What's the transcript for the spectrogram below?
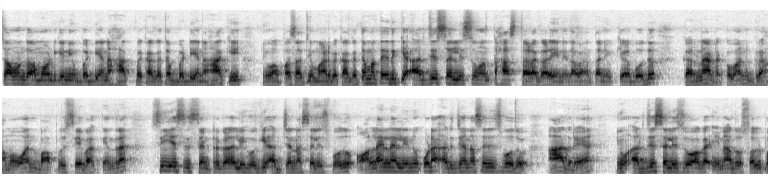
ಸೊ ಆ ಒಂದು ಅಮೌಂಟ್ಗೆ ನೀವು ಬಡ್ಡಿಯನ್ನು ಹಾಕಬೇಕಾಗತ್ತೆ. ಬಡ್ಡಿಯನ್ನು ಹಾಕಿ ನೀವು ವಾಪಸಾತಿ ಮಾಡಬೇಕಾಗತ್ತೆ. ಮತ್ತು ಇದಕ್ಕೆ ಅರ್ಜಿ ಸಲ್ಲಿಸುವಂತಹ ಸ್ಥಳಗಳೇನಿದಾವೆ ಅಂತ ನೀವು ಕೇಳ್ಬೋದು. Karnataka one Grama one Bapu Seva Kendra, C ಎಸ್ ಸಿ ಸೆಂಟರ್ಗಳಲ್ಲಿ ಹೋಗಿ ಅರ್ಜಿಯನ್ನು ಸಲ್ಲಿಸ್ಬೋದು. ಆನ್ಲೈನ್ನಲ್ಲಿಯೂ ಕೂಡ ಅರ್ಜಿಯನ್ನು ಸಲ್ಲಿಸ್ಬೋದು. ಆದರೆ ನೀವು ಅರ್ಜಿ ಸಲ್ಲಿಸುವಾಗ ಏನಾದರೂ ಸ್ವಲ್ಪ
